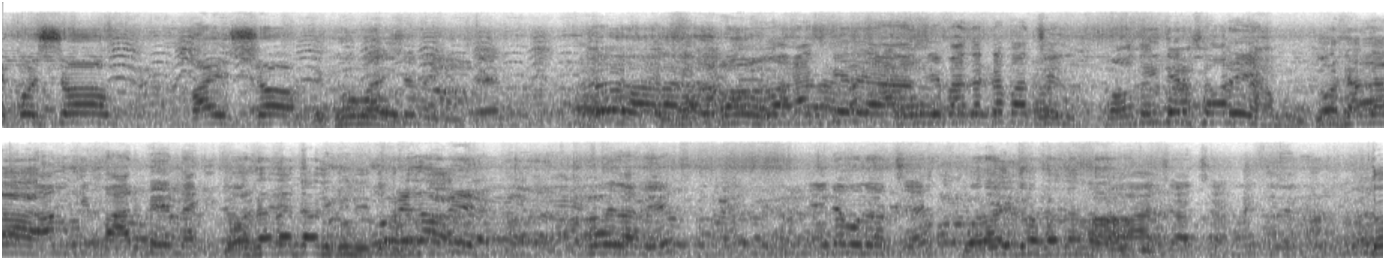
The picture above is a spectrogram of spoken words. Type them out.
একুশশো বাইশশো। বাইশশো করে আজকের যে বাজারটা পাচ্ছেন ঈদের পরে দশ হাজার। দাম কি বাড়বে নাকি দশ হাজার দাঁড়ি কিনি দশ হাজার। কমে যাবে? এটা মনে হচ্ছে। আচ্ছা আচ্ছা। তো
